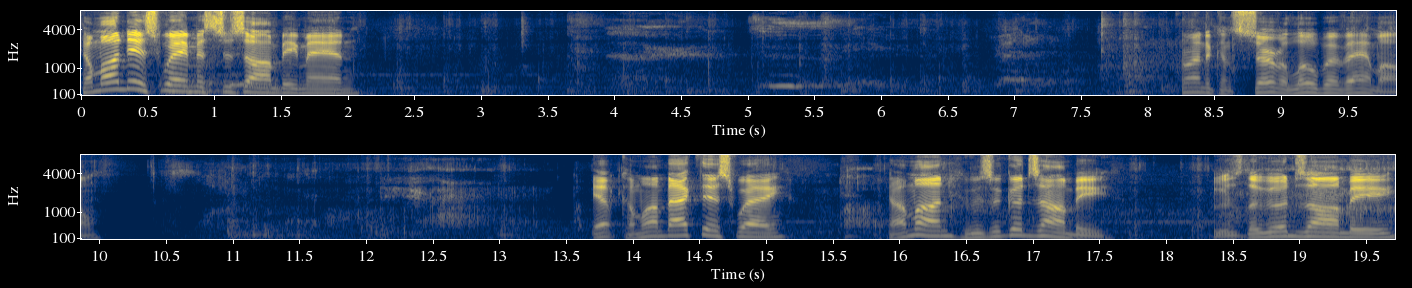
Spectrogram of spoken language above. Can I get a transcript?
Come on this way, Mr. Zombie Man. Trying to conserve a little bit of ammo. Yep, come on back this way. Come on, who's a good zombie? Who's the good zombie?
